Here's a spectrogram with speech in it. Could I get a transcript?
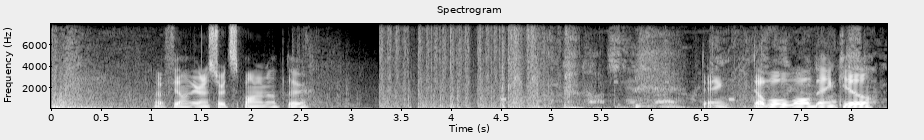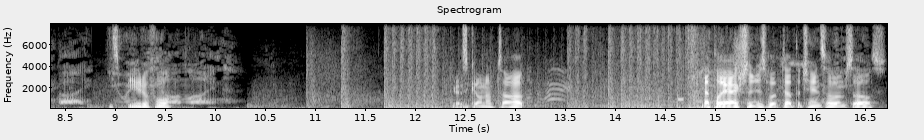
I have a feeling they're gonna start spawning up there. Dang. Double wall bang kill. It's beautiful. You guys going up top. That player actually just whipped out the chainsaw themselves.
